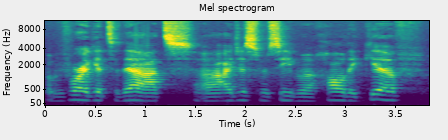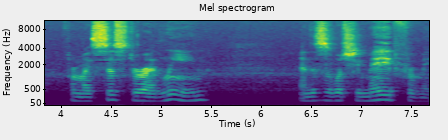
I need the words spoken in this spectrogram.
but before I get to that, uh, I just received a holiday gift from my sister Eileen, and this is what she made for me.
